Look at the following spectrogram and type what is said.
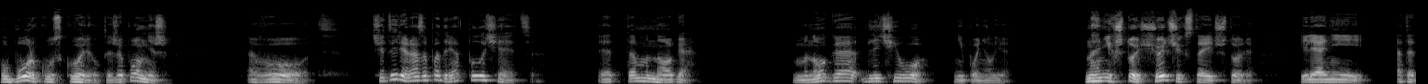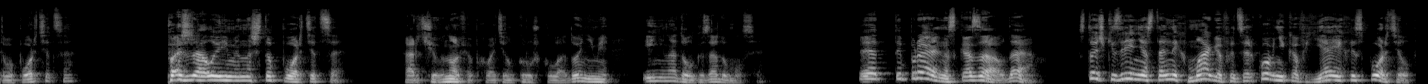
уборку ускорил, ты же помнишь? Вот, четыре раза подряд получается. Это много. Много для чего, не понял я. На них что, счетчик стоит, что ли? Или они от этого портятся? Пожалуй, именно что портятся. Арчи вновь обхватил кружку ладонями и ненадолго задумался. Это ты правильно сказал, да. С точки зрения остальных магов и церковников я их испортил,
